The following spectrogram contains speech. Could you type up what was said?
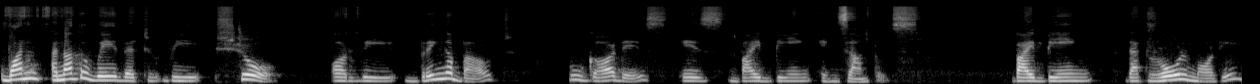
One another way that we show or we bring about who God is is by being examples, by being that role model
